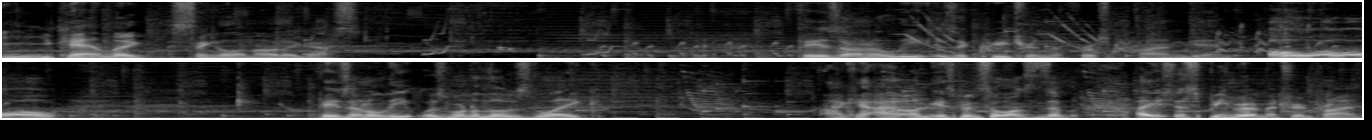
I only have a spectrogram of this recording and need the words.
You can't like single him out, I guess. Phazon Elite is a creature in the first Prime game. Oh, oh, oh, oh. Phazon Elite was one of those like. I can't. I, it's been so long since I. I used to speedrun Metroid Prime.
